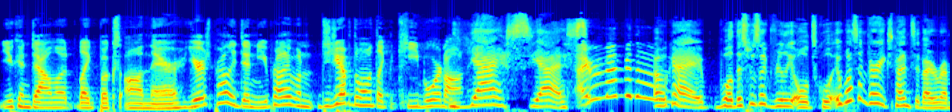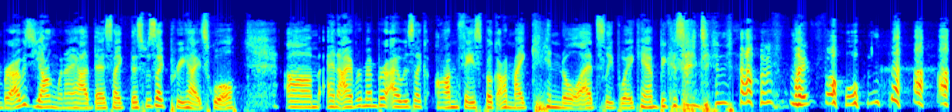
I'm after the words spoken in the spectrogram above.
you can download like books on there. Yours probably didn't. You probably. Did you have the one with like the keyboard on? it? Yes, yes. I remember those. Okay. Well, this was like really old school. It wasn't very expensive. I remember I was young when I had this. Like this was like pre high school. Um, and I remember I was like on Facebook on my Kindle at sleepaway camp because I didn't have my phone.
